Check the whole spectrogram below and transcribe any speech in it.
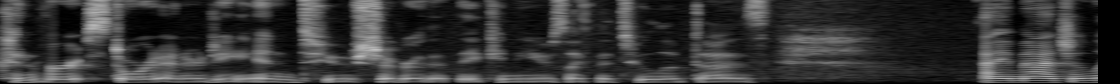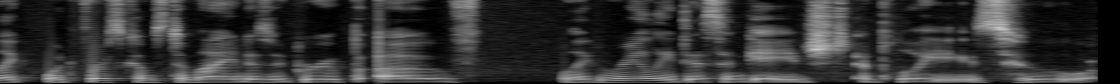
convert stored energy into sugar that they can use like the tulip does? I imagine like what first comes to mind is a group of like really disengaged employees who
